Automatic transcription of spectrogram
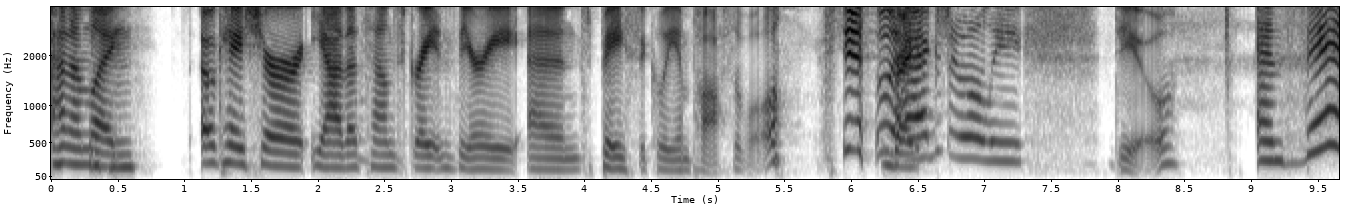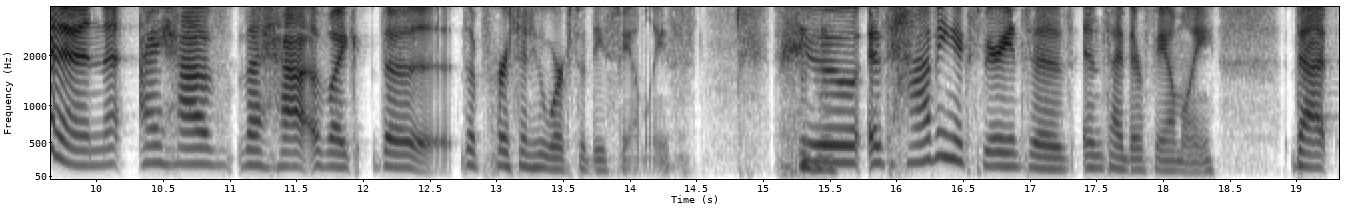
And I'm like, Mhm. okay, sure. Yeah, that sounds great in theory and basically impossible to Right. actually do. And then I have the hat of like the the person who works with these families who mm-hmm. is having experiences inside their family that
